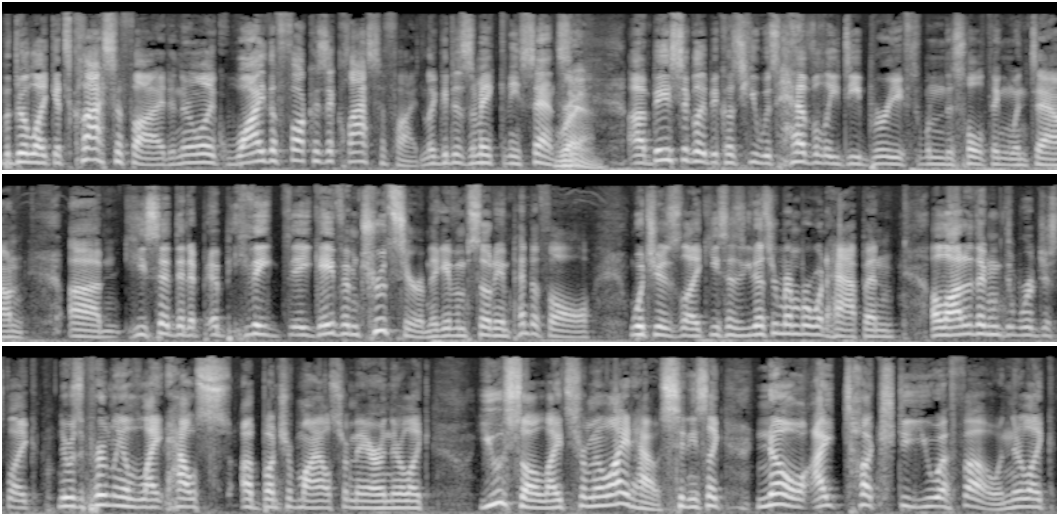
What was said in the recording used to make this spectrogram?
but they're like it's classified and they're like why the fuck is it classified like it doesn't make any sense Right. uh, basically because he was heavily debriefed when this whole thing went down. Um, he said that it, it- they, they gave him truth serum. They gave him sodium pentothal which is like he says he doesn't remember what happened. A lot of them were just like there was apparently a lighthouse a bunch of miles from there and they're like you saw lights from the lighthouse. And he's like no i touched a ufo and they're like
